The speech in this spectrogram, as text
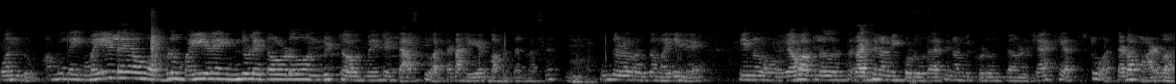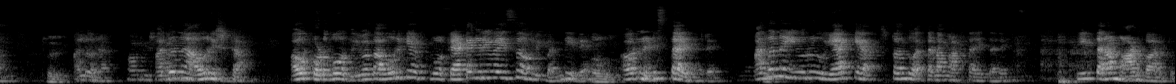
ಒಂದು. ಆಮೇಲೆ ಈ ಮಹಿಳೆ ಒಬ್ಳು ಮಹಿಳೆ ಹಿಂದುಳಿದವಳು ಅಂದ್ಬಿಟ್ಟು ಅವ್ರ ಮೇಲೆ ಜಾಸ್ತಿ ಒತ್ತಡ ಹೇರಬಾರ್ದಲ್ವಾ ಸರ್? ಹಿಂದುಳಿದ ಮಹಿಳೆ ನೀನು ಯಾವಾಗ್ಲೂ ರಾಜೀನಾಮೆ ಕೊಡು ರಾಜೀನಾಮೆ ಕೊಡು ಅಂತ ಅವಳು ಯಾಕೆ ಅಷ್ಟು ಒತ್ತಡ ಮಾಡಬಾರ್ದು? ಅಲ್ವರ? ಅದನ್ನ ಅವ್ರ ಇಷ್ಟ. ಅವ್ರು ಕೊಡ್ಬೋದು. ಇವಾಗ ಅವ್ರಿಗೆ ಕ್ಯಾಟಗರಿ ವೈಸ್ ಅವ್ರಿಗೆ ಬಂದಿದೆ. ಅವ್ರು ನಡೆಸ್ತಾ ಇದ್ದಾರೆ. ಅದನ್ನ ಇವರು ಯಾಕೆ ಅಷ್ಟೊಂದು ಒತ್ತಡ ಮಾಡ್ತಾ ಇದ್ದಾರೆ? ಈ ತರ ಮಾಡಬಾರ್ದು.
